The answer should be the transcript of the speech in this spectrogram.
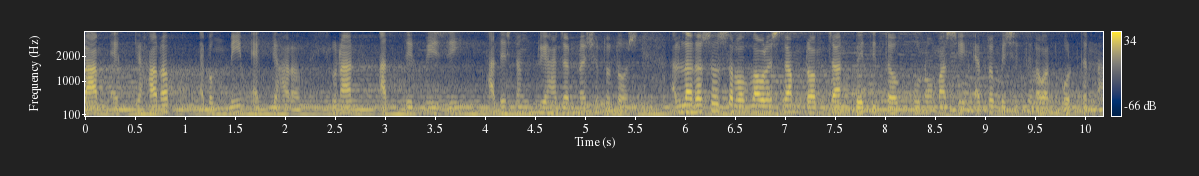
লাম একটি হরফ এবং মিম একটি হরফ। সুনান আত্মির মিজি হাদিস নং দুই হাজার নয়শত দশ। আল্লাহ রসুল সাল্লাহ ইসলাম রমজান ব্যতীত কোনো মাসে এত বেশি তেলাওয়াত করতেন না।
